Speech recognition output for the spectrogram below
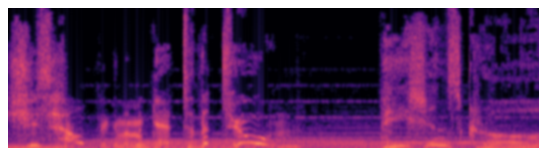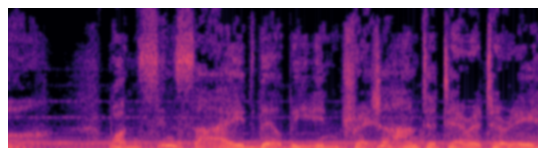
she's helping them get to the tomb. Patience, Craw. Once inside, they'll be in treasure hunter territory,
